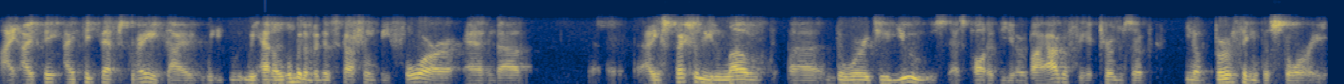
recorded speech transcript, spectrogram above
I, I think I think that's great. I, we we had a little bit of a discussion before, and uh, I especially loved uh, the words you use as part of your biography in terms of you know birthing the story.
